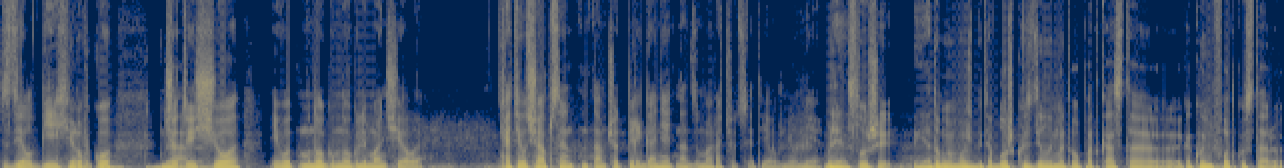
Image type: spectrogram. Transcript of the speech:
сделал бехеровку, что-то еще, и вот много-много лимончелло. Хотел еще абсент, но там что-то перегонять надо, заморачиваться, это я уже не умею. Блин, слушай, я думаю, может быть, обложку сделаем этого подкаста, э, какую-нибудь фотку старую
